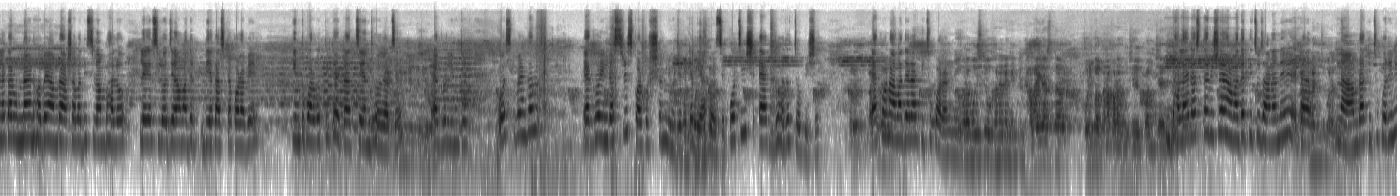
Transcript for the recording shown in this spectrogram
এলাকার উন্নয়ন হবে আমরা আশাবাদী ছিলাম ভালো লেগেছিল যে আমাদের দিয়ে কাজটা করাবে। কিন্তু পরবর্তীতে এটা চেঞ্জ হয়ে গেছে। Agro Limited West Bengal Agro Industries Corporation লিমিটেডকে দেওয়া হয়েছে। পঁচিশ এক দু হাজার চব্বিশে। এখন আমাদের আর কিছু করার নেই। ওরা বলছে ওখানে নাকি একটি ঢালাই রাস্তার পরিকল্পনা করা হচ্ছে পঞ্চায়েত ঢালাই রাস্তার বিষয়ে আমাদের কিছু জানা নেই। এটা না? আমরা কিছু করিনি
